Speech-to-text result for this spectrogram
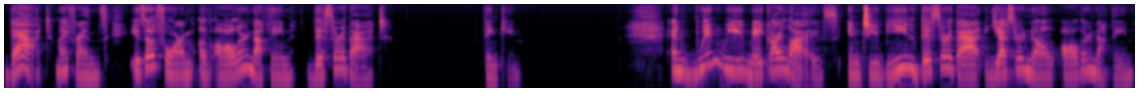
that, my friends, is a form of all or nothing, this or that thinking. And when we make our lives into being this or that, yes or no, all or nothing,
